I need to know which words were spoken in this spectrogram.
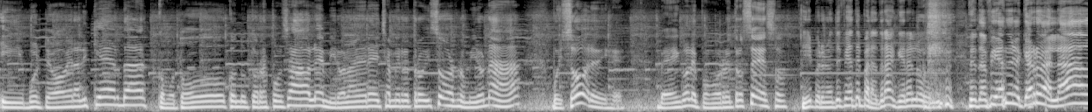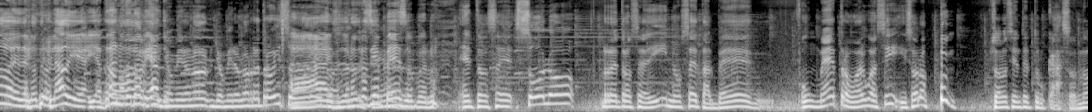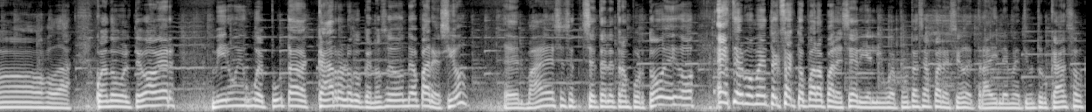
Y volteo a ver a la izquierda, como todo conductor responsable, miro a la derecha mi retrovisor, no miro nada, voy sobre, dije. Vengo, le pongo retroceso. Sí, pero no te fijaste para atrás, que era lo. te estás fijando en el carro de al lado, del otro lado y, atrás no, te estás fijando. Yo miro, los, yo miro los retrovisores. Ah, esos son otros 100 pesos, perro. Entonces, solo retrocedí, no sé, tal vez un metro o algo así, y solo ¡pum! Solo siento el turcazo. No joda. Cuando volteo a ver, miro un hijo de puta carro, loco, que no sé dónde apareció. El maestro se, teletransportó y dijo, este es el momento exacto para aparecer. Y el puta se apareció detrás y le metió un trucazo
